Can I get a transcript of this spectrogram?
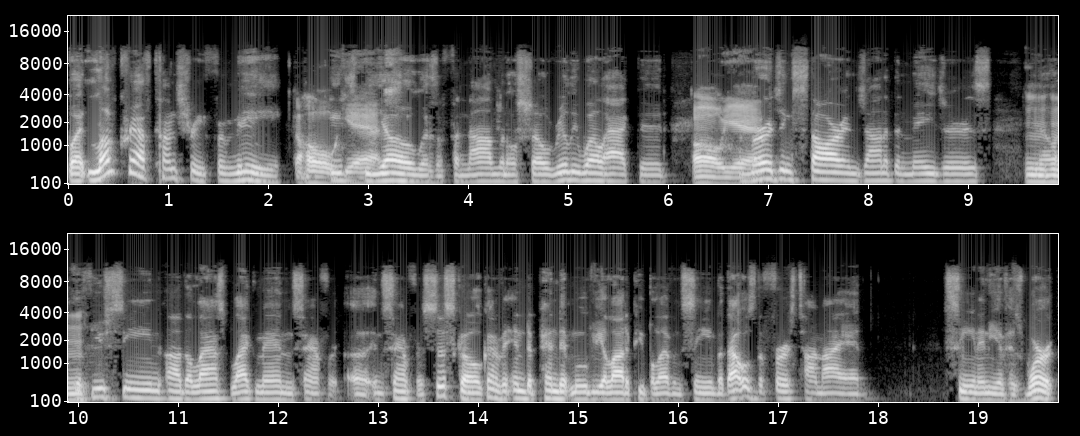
But Lovecraft Country for me, oh HBO was a phenomenal show. Really well acted. Oh yeah, emerging star in Jonathan Majors. You know, mm-hmm. if you've seen uh, the Last Black Man in San uh, in San Francisco, kind of an independent movie, a lot of people haven't seen, but that was the first time I had seen any of his work.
